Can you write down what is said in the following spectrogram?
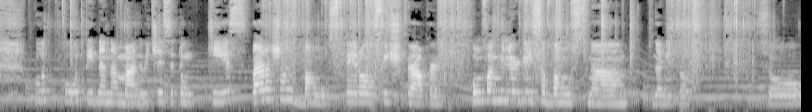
put-puti na naman, which is itong Kiss. Para siyang bangus, pero fish cracker. Kung familiar kayo sa bangus na ganito. So,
